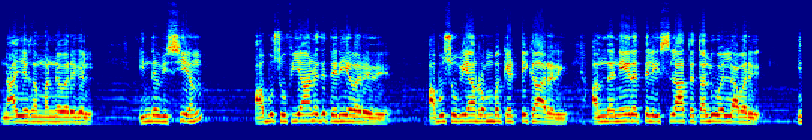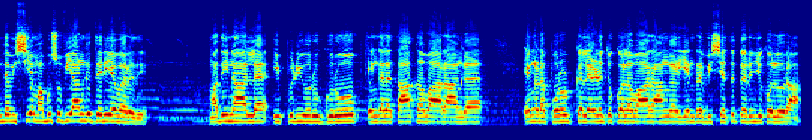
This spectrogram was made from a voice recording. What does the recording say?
நாயகம் மன்னவர்கள். இந்த விஷயம் அபு சுஃபியானுக்கு தெரிய வருது. அபு சுஃபியான் ரொம்ப கெட்டிக்காரர். அந்த நேரத்தில் இஸ்லாத்தை தழுவல் அவர். இந்த விஷயம் அபு சுஃபியானுக்கு தெரிய வருது. மதினால இப்படி ஒரு குரூப் எங்களை தாக்க வாராங்க. எங்களோட பொருட்களை எடுத்துக்கொள்ள வாராங்க என்ற விஷயத்தை தெரிஞ்சு கொள்ளுறான்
